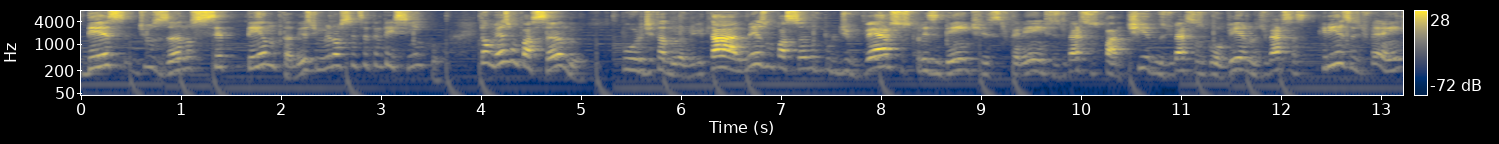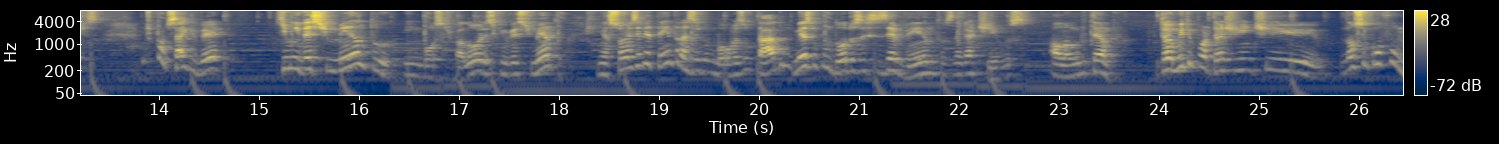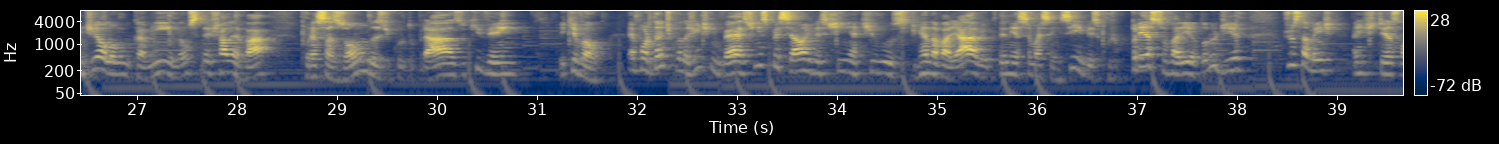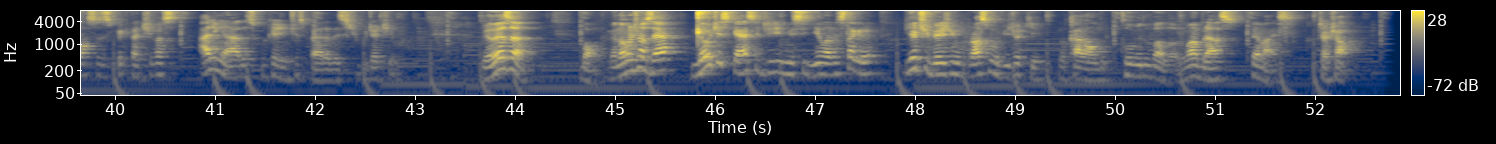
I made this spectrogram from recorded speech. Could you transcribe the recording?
desde os anos 70, desde 1975. Então, mesmo passando por ditadura militar, mesmo passando por diversos presidentes diferentes, diversos partidos, diversos governos, diversas crises diferentes, a gente consegue ver que o investimento em bolsa de valores, que o investimento em ações, ele tem trazido um bom resultado, mesmo com todos esses eventos negativos ao longo do tempo. Então é muito importante a gente não se confundir ao longo do caminho, não se deixar levar por essas ondas de curto prazo que vêm e que vão. É importante quando a gente investe, em especial investir em ativos de renda variável, que tendem a ser mais sensíveis, cujo preço varia todo dia, justamente a gente ter as nossas expectativas alinhadas com o que a gente espera desse tipo de ativo. Beleza? Bom, meu nome é José, não te esquece de me seguir lá no Instagram e eu te vejo em um próximo vídeo aqui no canal do Clube do Valor. Um abraço, até mais. Tchau, tchau.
